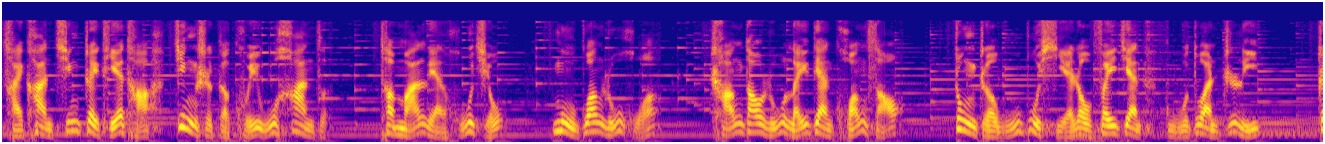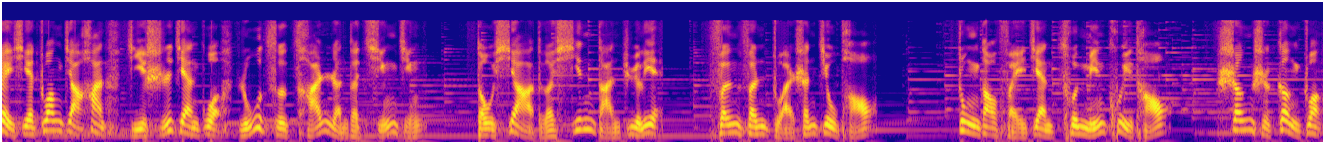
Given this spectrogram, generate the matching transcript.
才看清这铁塔竟是个魁梧汉子。他满脸狐裘，目光如火，长刀如雷电狂扫，重者无不血肉飞溅，骨断支离。这些庄稼汉几时见过如此残忍的情景，都吓得心胆俱裂，纷纷转身就跑。众盗匪见村民溃逃，声势更壮，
